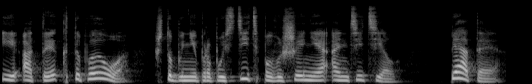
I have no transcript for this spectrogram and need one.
и АТ к ТПО – чтобы не пропустить повышение антител. Пятое.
